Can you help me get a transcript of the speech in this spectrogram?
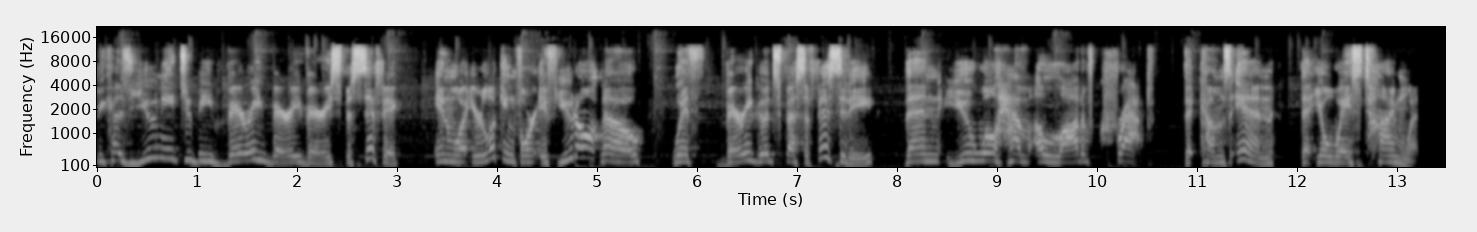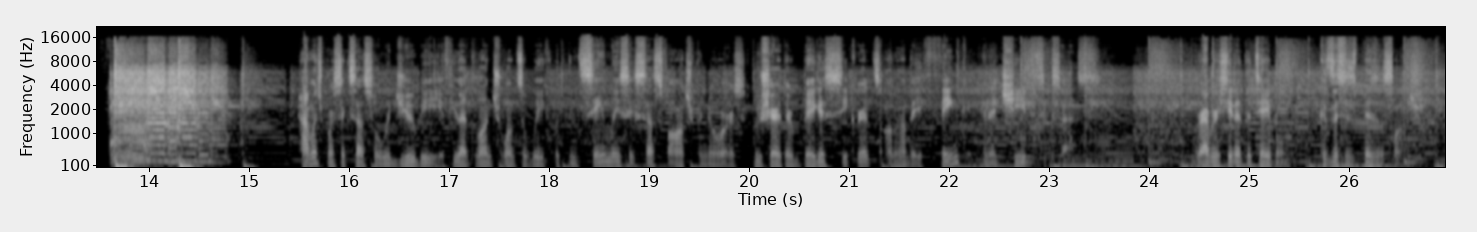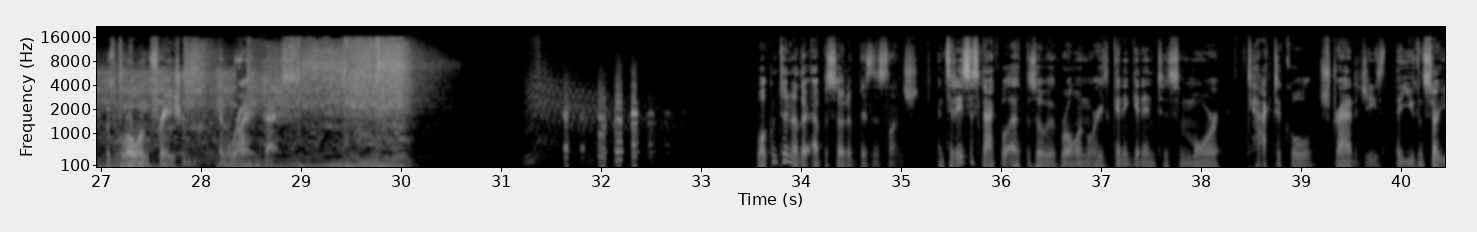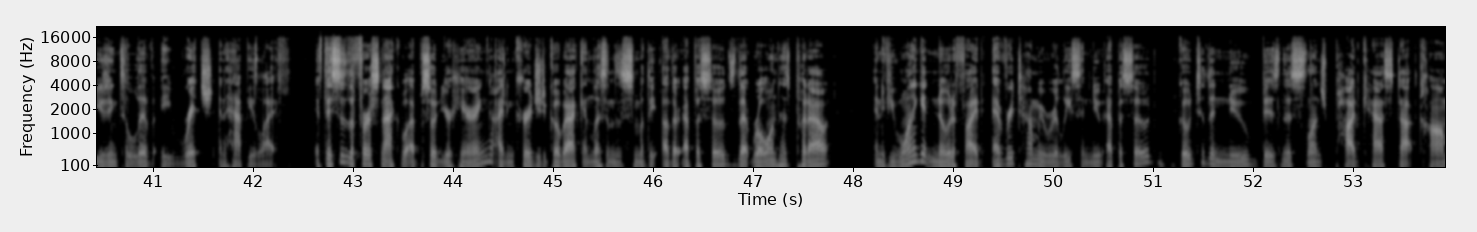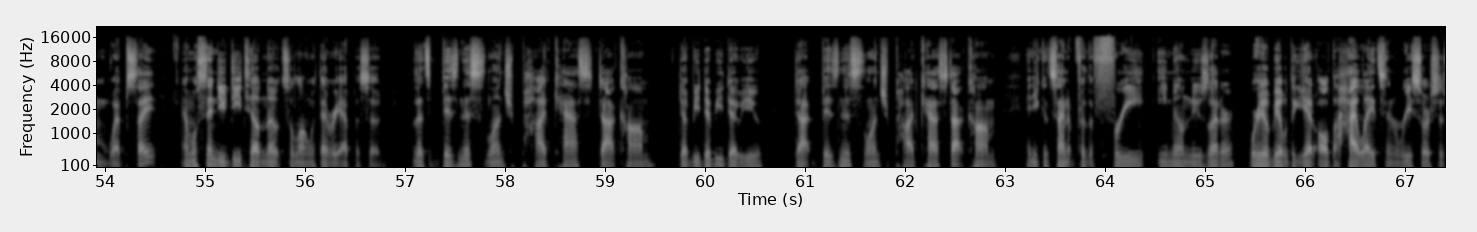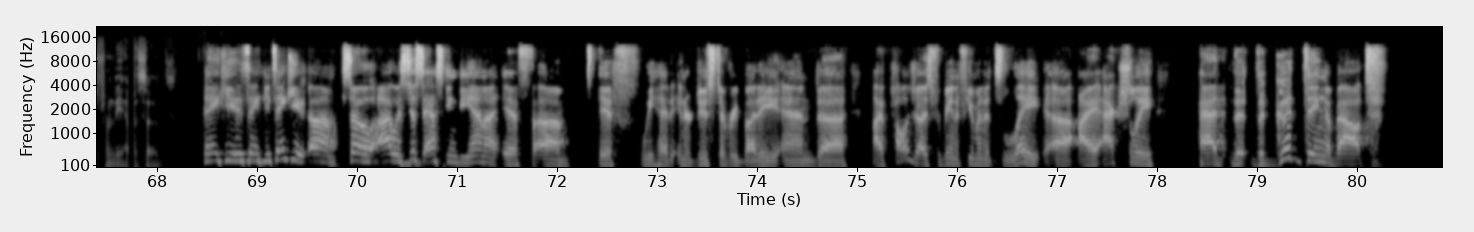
because you need to be very, very, very specific in what you're looking for. If you don't know with very good specificity, then you will have a lot of crap that comes in that you'll waste time with. How much more successful would you be if you had lunch once a week with insanely successful entrepreneurs who share their biggest secrets on how they think and achieve success? Grab your seat at the table because this is Business Lunch with Roland Frasier and Ryan Deiss. Welcome to another episode of Business Lunch. And today's a snackable episode with Roland where he's going to get into some more tactical strategies that you can start using to live a rich and happy life. If this is the first snackable episode you're hearing, I'd encourage you to go back and listen to some of the other episodes that Roland has put out. And if you want to get notified every time we release a new episode, go to the new businesslunchpodcast.com website and we'll send you detailed notes along with every episode. That's businesslunchpodcast.com, www.businesslunchpodcast.com, and you can sign up for the free email newsletter where you'll be able to get all the highlights and resources from the episodes. Thank you, thank you, thank you. Um, so I was just asking Deanna if um, if we had introduced everybody. And uh, I apologize for being a few minutes late. Uh, I actually had the, the good thing about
